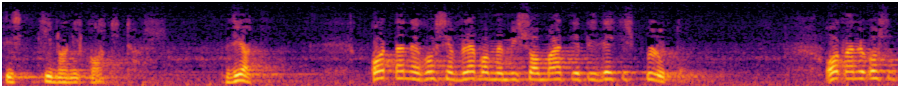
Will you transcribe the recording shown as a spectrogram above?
της κοινωνικότητας. Διότι όταν εγώ σε βλέπω με μισό μάτι επειδή έχεις πλούτο όταν εγώ σου,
